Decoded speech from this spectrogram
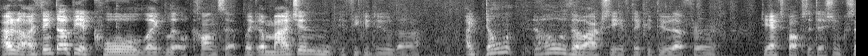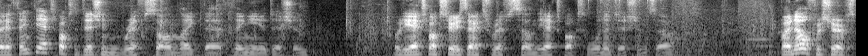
I don't know. I think that'd be a cool like little concept. Like imagine if you could do that. I don't know though actually if they could do that for the Xbox edition because I think the Xbox edition riffs on like the thingy edition. Or the Xbox Series X riffs on the Xbox One edition, so but I know for sure if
